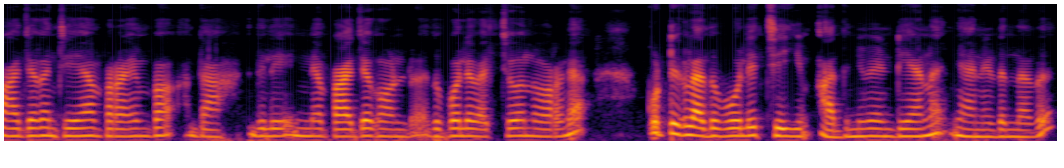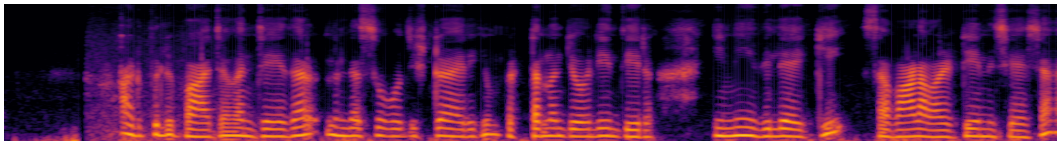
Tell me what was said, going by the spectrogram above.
പാചകം ചെയ്യാൻ പറയുമ്പോൾ അതാ ഇതിൽ ഇന്ന പാചകമുണ്ട് അതുപോലെ വെച്ചോ എന്ന് പറഞ്ഞാൽ കുട്ടികൾ അതുപോലെ ചെയ്യും. അതിനു വേണ്ടിയാണ് ഞാൻ ഇടുന്നത്. അടുപ്പിൽ പാചകം ചെയ്താൽ നല്ല സ്വാദിഷ്ടമായിരിക്കും പെട്ടെന്ന് ജോലിയും തീരും. ഇനി ഇതിലേക്ക് സവാള വഴറ്റിയതിന് ശേഷം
